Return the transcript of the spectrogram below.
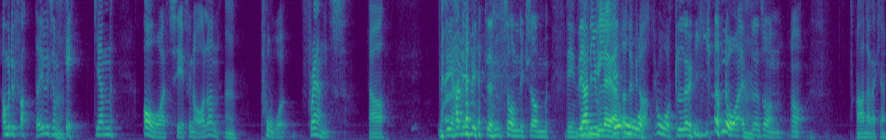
ja men du fattar ju liksom Häcken AFC-finalen Mm. På Friends. Ja, Det hade ju blivit en sån liksom, vi hade gjort det åt, åtlöjan då efter en sån. Ja. Ja, nej verkligen.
